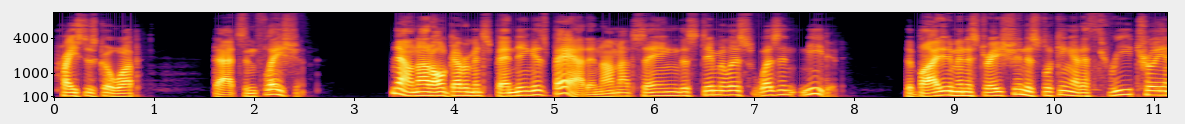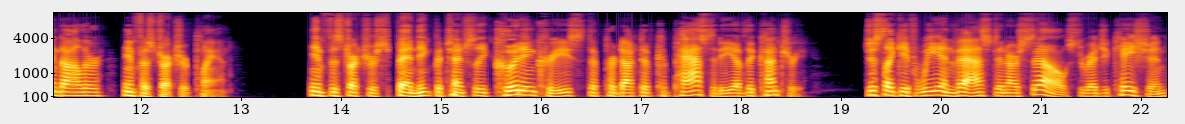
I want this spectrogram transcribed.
Prices go up. That's inflation. Now, not all government spending is bad, and I'm not saying the stimulus wasn't needed. The Biden administration is looking at a $3 trillion infrastructure plan. Infrastructure spending potentially could increase the productive capacity of the country. Just like if we invest in ourselves through education,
